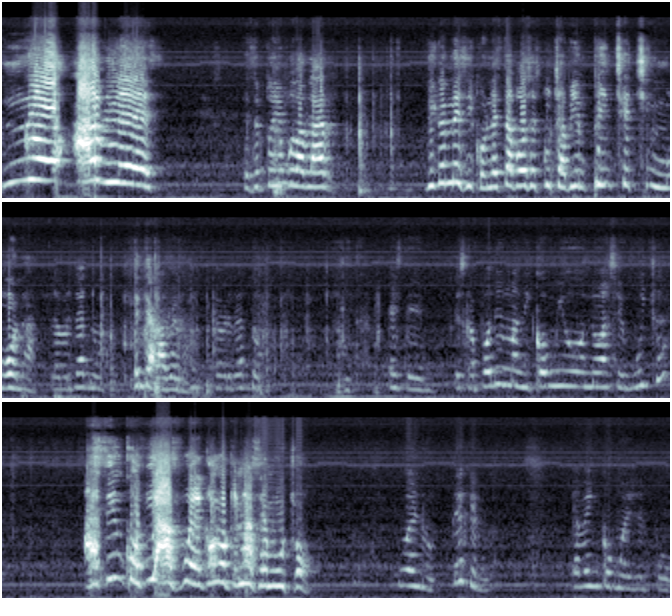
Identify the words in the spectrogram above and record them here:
¡No hables! Excepto yo puedo hablar. Díganme si con esta voz se escucha bien pinche chingona. La verdad no. Vente a la verga. La verdad no. Este, escapó de un manicomio no hace mucho. A cinco días fue, como que no hace mucho. Bueno, déjenlo. Ya ven cómo es el pobre.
